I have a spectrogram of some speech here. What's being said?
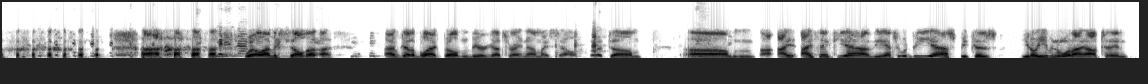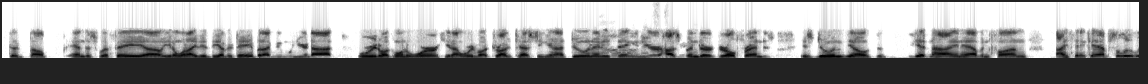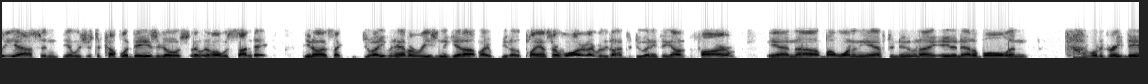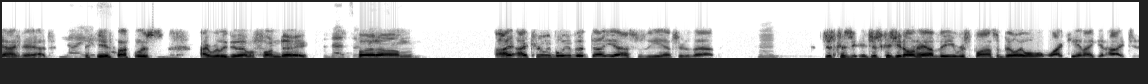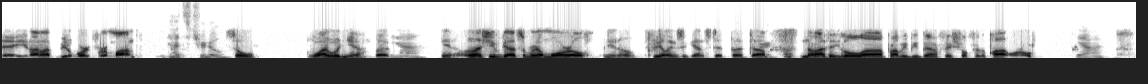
well, I've excelled. Uh, I've got a black belt in beer guts right now myself, but um, um, I I think yeah, the answer would be yes because you know even when I I'll, t- I'll end this with a uh, you know what I did the other day, but I mean when you're not worried about going to work, you're not worried about drug testing, you're not doing anything, oh, and your husband or girlfriend is is doing you know getting high and having fun. I think absolutely yes, and it was just a couple of days ago. It was, it was Sunday, you know, it's like, do I even have a reason to get up? I, you know, the plants are watered. I really don't have to do anything out at the farm. And uh, about one in the afternoon, I ate an edible, and God, what a great day I had. Nice. you know, it was. I really did have a fun day. That's But, um, I, I truly believe that uh, yes is the answer to that. Hmm. Just because just because you don't have the responsibility, well, why can't I get high today? You know, I don't have to be to work for a month, That's true. so why wouldn't you? But Yeah. you know, unless you've got some real moral, you know, feelings against it. But um, Sure. no, I think it'll uh, probably be beneficial for the pot world. Yeah.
